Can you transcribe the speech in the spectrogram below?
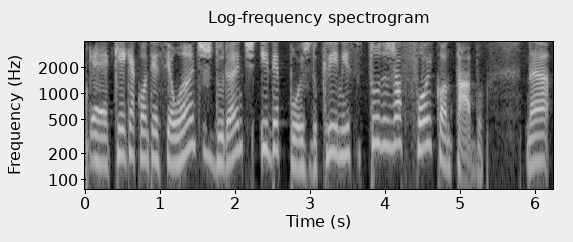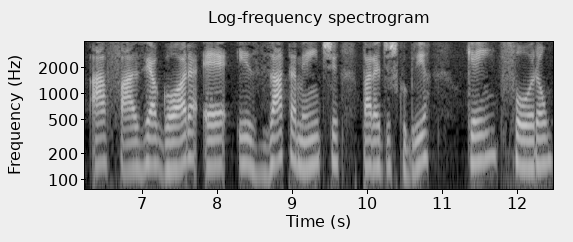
o é, que, que aconteceu antes, durante e depois do crime, isso tudo já foi contado. Né? A fase agora é exatamente para descobrir quem foram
